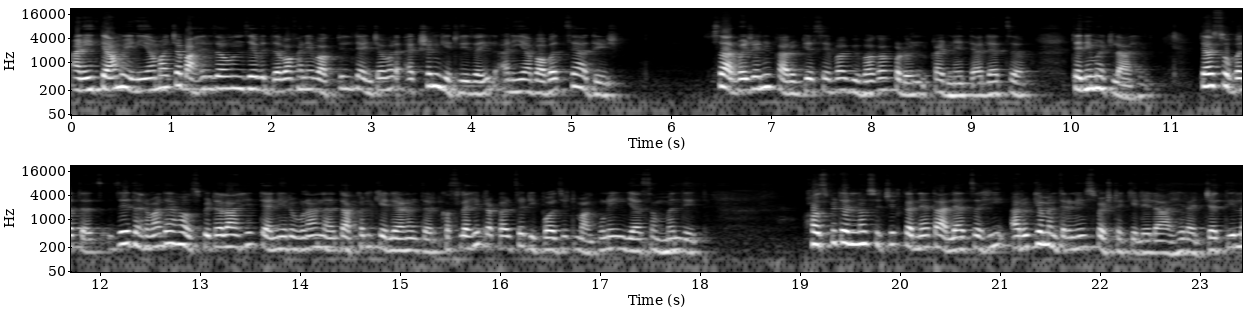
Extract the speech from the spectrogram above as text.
आणि त्यामुळे नियमाच्या बाहेर जाऊन जे दवाखाने वागतील त्यांच्यावर ॲक्शन घेतली जाईल आणि याबाबतचे आदेश सार्वजनिक आरोग्य सेवा विभागाकडून काढण्यात आल्याचं त्यांनी म्हटलं आहे. त्यासोबतच जे धर्मादाय हॉस्पिटल आहेत त्यांनी रुग्णांना दाखल केल्यानंतर कसल्याही प्रकारचे डिपॉझिट मागू नये या संबंधित हॉस्पिटलनं सूचित करण्यात आल्याचंही आरोग्यमंत्र्यांनी स्पष्ट केलेलं आहे. राज्यातील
